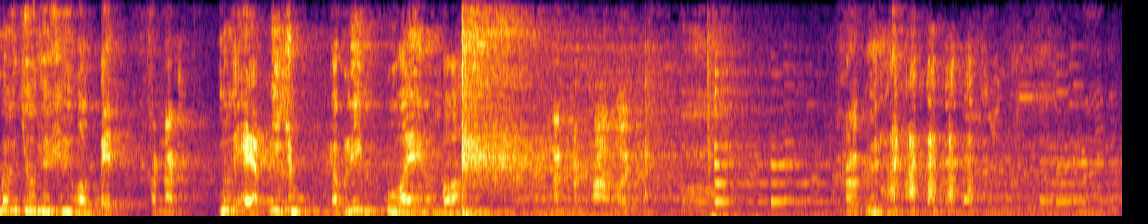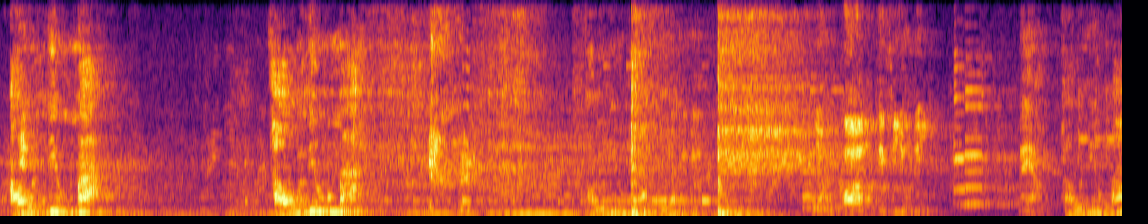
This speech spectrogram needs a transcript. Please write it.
มึงอยู่ในคือว่าเป็ดขนาดมึงแอบนี่ชูกับ ลิ้นป่วยมึงบอกนั่นมันพาเว้ยโอ้เอานิ้วมา เอานิ้วมา เอานิ้วมานี่ผมพ่อมึงติดสิอยุดีไม่เอาเอานิ้วมา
